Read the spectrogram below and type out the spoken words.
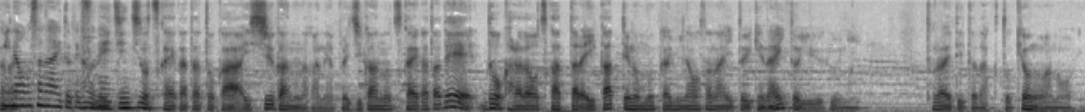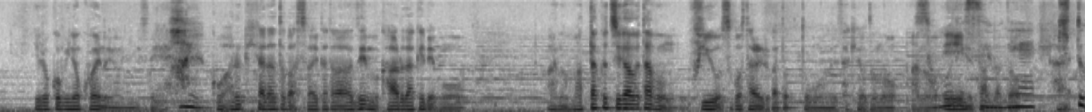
見直さないとですね。なので1日の使い方とか1週間の中のやっぱり時間の使い方でどう体を使ったらいいかっていうのをもう一回見直さないといけないというふうに捉えていただくと今日のあの喜びの声のようにですね、はい、こう歩き方とか座り方が全部変わるだけでもあの全く違う多分冬を過ごされるかと思うので先ほどのあの AN さんだと、ねはい、きっと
